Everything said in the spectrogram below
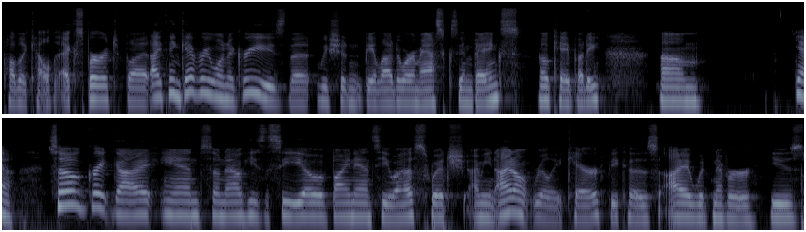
public health expert, but I think everyone agrees that we shouldn't be allowed to wear masks in banks. Okay, buddy. Um, yeah, so great guy, and so now he's the CEO of Binance US, which I mean, I don't really care because I would never use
